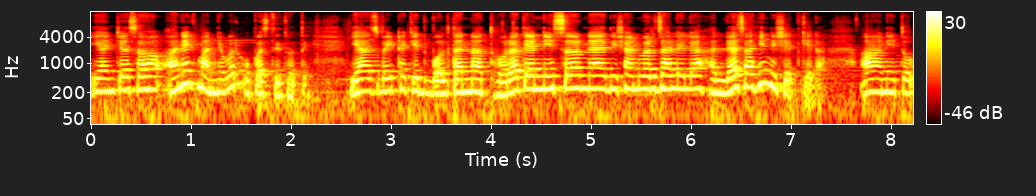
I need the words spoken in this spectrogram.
यांच्यासह अनेक मान्यवर उपस्थित होते. याच बैठकीत बोलताना थोरात यांनी सरन्यायाधीशांवर झालेल्या हल्ल्याचाही निषेध केला आणि तो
